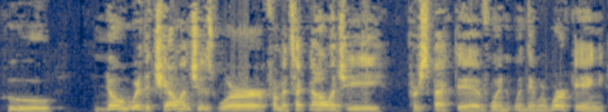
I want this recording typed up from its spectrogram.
who know where the challenges were from a technology perspective when, when they were working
